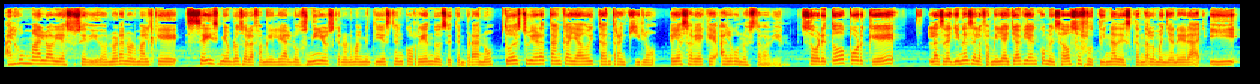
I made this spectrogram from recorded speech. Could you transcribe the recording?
algo malo había sucedido. No era normal que seis miembros de la familia, los niños que normalmente ya están corriendo desde temprano, todo estuviera tan callado y tan tranquilo. Ella sabía que algo no estaba bien. Sobre todo porque las gallinas de la familia ya habían comenzado su rutina de escándalo mañanera y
